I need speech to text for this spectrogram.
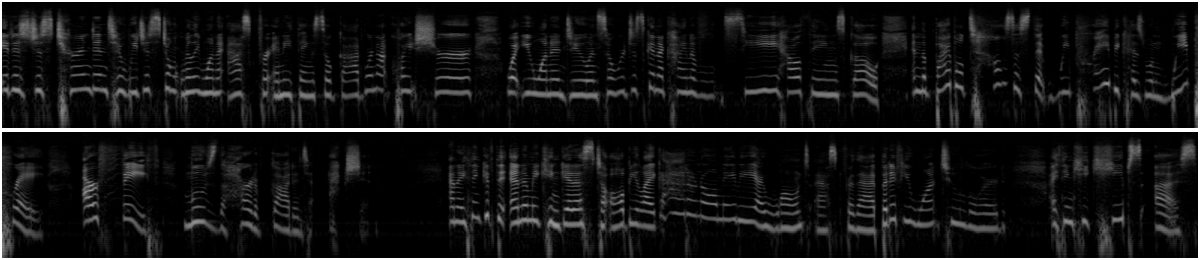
it has just turned into we just don't really want to ask for anything. So, God, we're not quite sure what you want to do. And so, we're just going to kind of see how things go. And the Bible tells us that we pray because when we pray, our faith moves the heart of God into action. And I think if the enemy can get us to all be like, I don't know, maybe I won't ask for that. But if you want to, Lord, I think he keeps us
